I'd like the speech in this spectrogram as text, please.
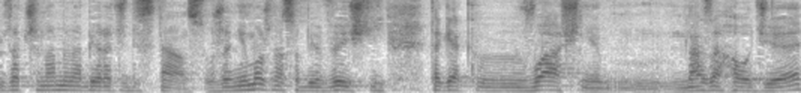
zaczynamy nabierać dystansu, że nie można sobie wyjść i tak jak właśnie na zachodzie,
